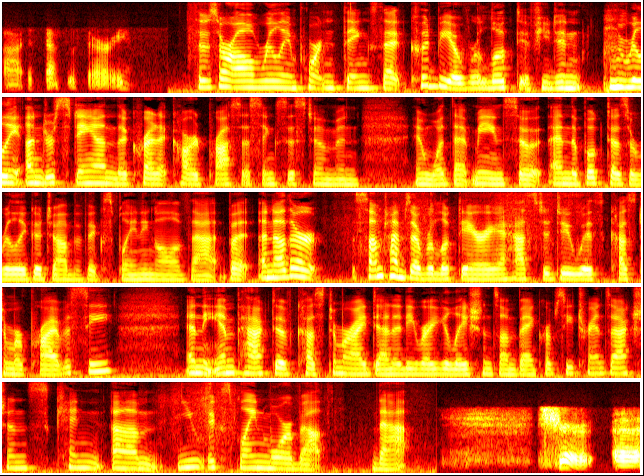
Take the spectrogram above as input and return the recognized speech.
uh, if necessary. Those are all really important things that could be overlooked if you didn't really understand the credit card processing system and, and what that means. So, and the book does a really good job of explaining all of that. But another sometimes overlooked area has to do with customer privacy and the impact of customer identity regulations on bankruptcy transactions. Can um, you explain more about that? Sure. Uh,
